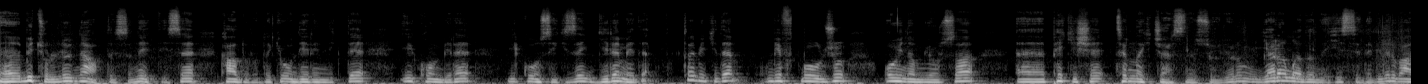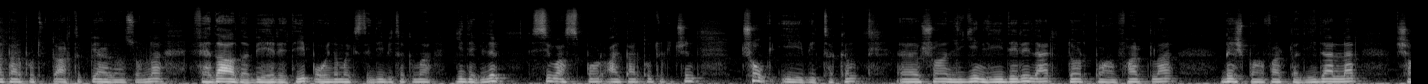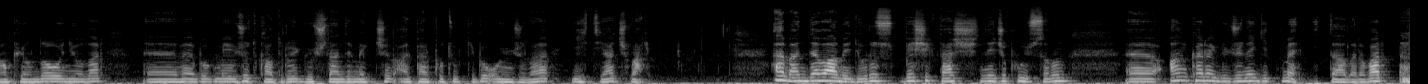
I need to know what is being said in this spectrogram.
e, bir türlü ne yaptıysa ne ettiyse kadrodaki o derinlikte ilk 11'e ilk 18'e giremedi. Tabii ki de bir futbolcu oynamıyorsa e, pek tırnak içerisinde söylüyorum yaramadığını hissedebilir ve Alper Potuk da artık bir yerden sonra feda da bir yere deyip oynamak istediği bir takıma gidebilir. Sivas Spor Alper Potuk için çok iyi bir takım. E, şu an ligin lideriler 4 puan farkla 5 puan farkla liderler. Şampiyonda oynuyorlar e, ve bu mevcut kadroyu güçlendirmek için Alper Potuk gibi oyunculara ihtiyaç var. Hemen devam ediyoruz. Beşiktaş Necip Uysal'ın ee, Ankara gücüne gitme iddiaları var.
